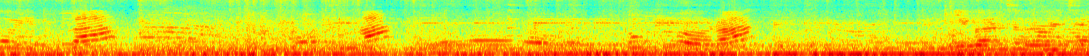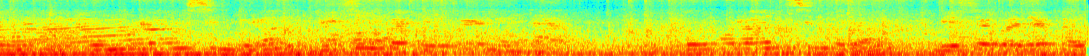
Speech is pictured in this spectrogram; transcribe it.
가고 있어? 아? 동물원? 이번 정류장은 동물원 식물원 미술관 입구입니다. 동물원 식물원 미술관을 발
